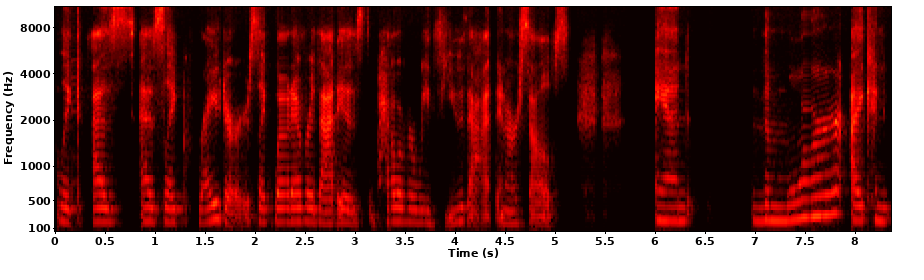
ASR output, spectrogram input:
like as as like writers like whatever that is however we view that in ourselves. And the more I can,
